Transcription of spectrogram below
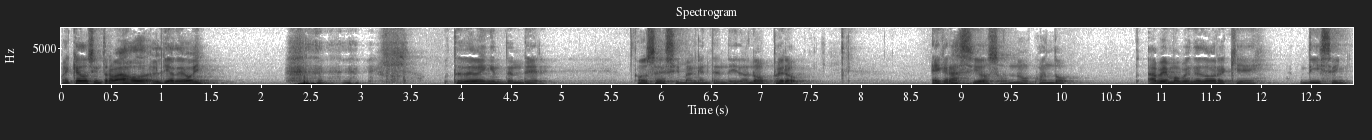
¿Me quedo sin trabajo el día de hoy? Ustedes deben entender. No sé si me han entendido, ¿no? Pero es gracioso, ¿no? Cuando habemos vendedores que dicen,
